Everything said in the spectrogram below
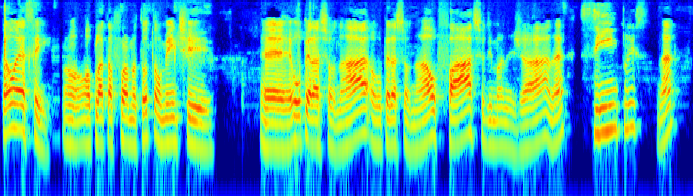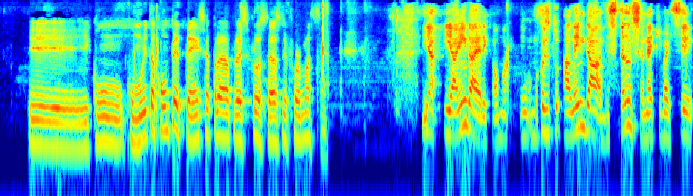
Então é assim, uma plataforma totalmente é, operacional, operacional, fácil de manejar, né? simples, né? E, e com, com muita competência para esse processo de formação. E, e ainda, Érica, uma, uma coisa, além da distância, né, que vai ser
